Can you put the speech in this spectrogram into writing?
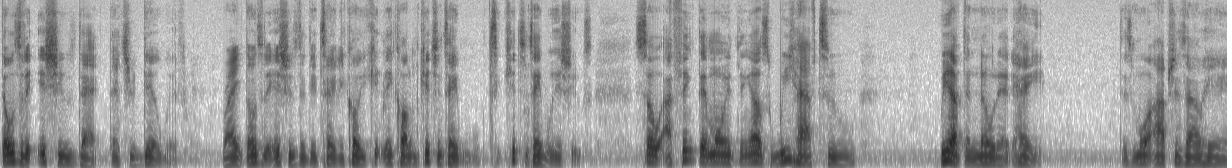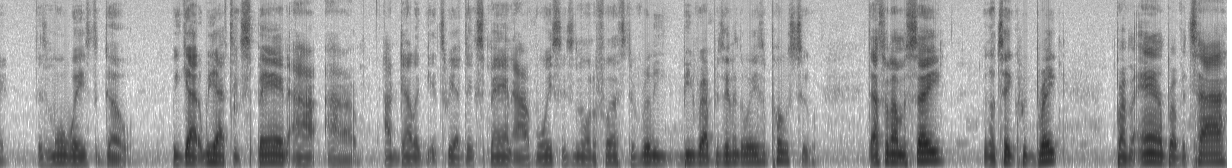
those are the issues that that you deal with, right? Those are the issues that they you. They call you, they call them kitchen table kitchen table issues. So I think that more than anything else, we have to we have to know that hey, there's more options out here. There's more ways to go. We got we have to expand our our our delegates. We have to expand our voices in order for us to really be represented the way it's supposed to. That's what I'm gonna say. We're gonna take a quick break. Brother Aaron, brother Ty,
